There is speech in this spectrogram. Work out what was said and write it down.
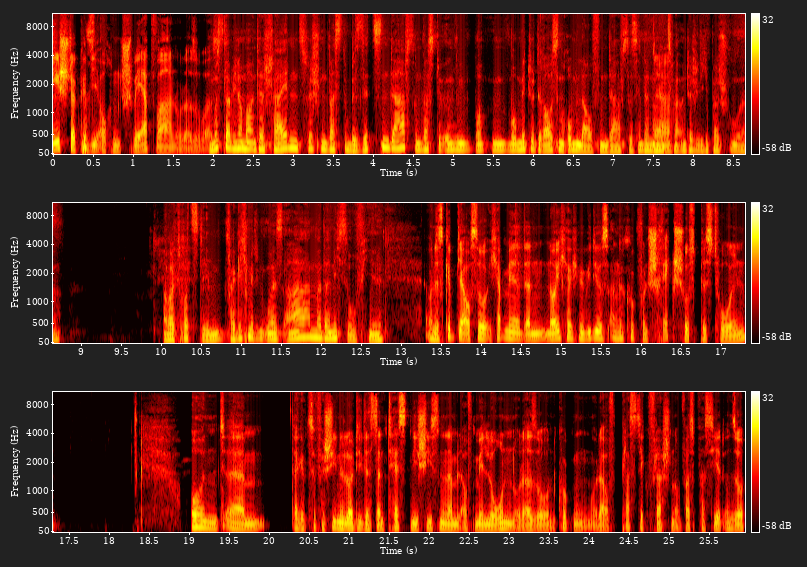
Gehstöcke, die auch ein Schwert waren oder sowas. Du musst, glaube ich, nochmal unterscheiden zwischen was du besitzen darfst und was du irgendwie, wo- womit du draußen rumlaufen darfst. Das sind dann nochmal Ja. zwei unterschiedliche Paar Schuhe. Aber trotzdem, verglichen mit den USA haben wir da nicht so viel. Und es gibt ja auch so, ich habe mir dann, neulich habe ich mir Videos angeguckt von Schreckschusspistolen. Und ähm, da gibt es so verschiedene Leute, die das dann testen, die schießen dann damit auf Melonen oder so und gucken oder auf Plastikflaschen, ob was passiert und so.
